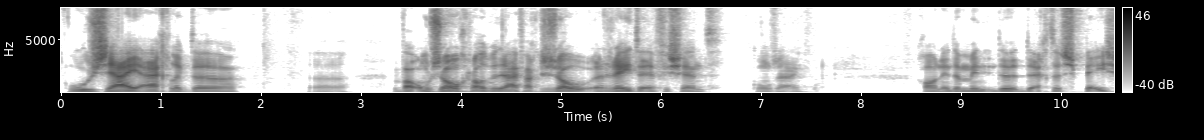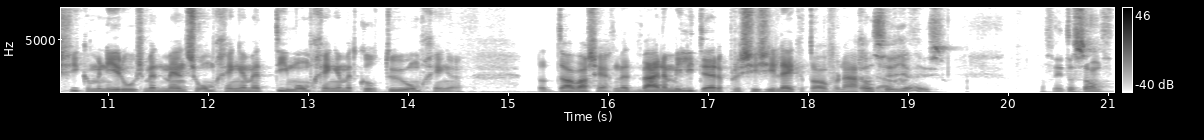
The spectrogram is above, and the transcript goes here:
hoe zij eigenlijk de... eh, waarom zo'n groot bedrijf eigenlijk zo rete efficiënt kon zijn. Gewoon in de, de, de echte specifieke manier hoe ze met mensen omgingen, met team omgingen, met cultuur omgingen. Dat, daar was echt met bijna militaire precisie leek het over Oh, nagedacht. serieus? Dat is interessant.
